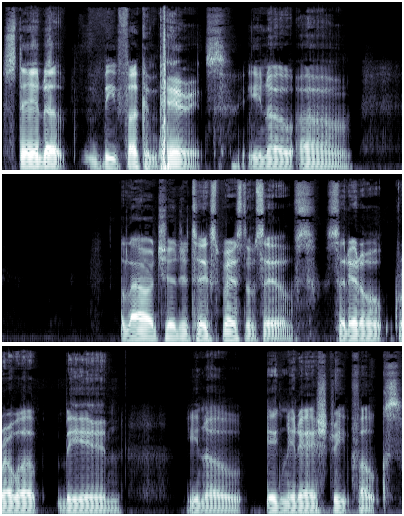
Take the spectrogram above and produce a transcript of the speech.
stand up, be fucking parents, you know, um, allow our children to express themselves so they don't grow up being, you know, ignorant ass street folks.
